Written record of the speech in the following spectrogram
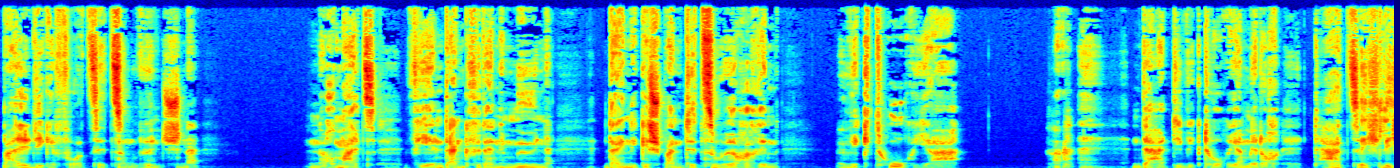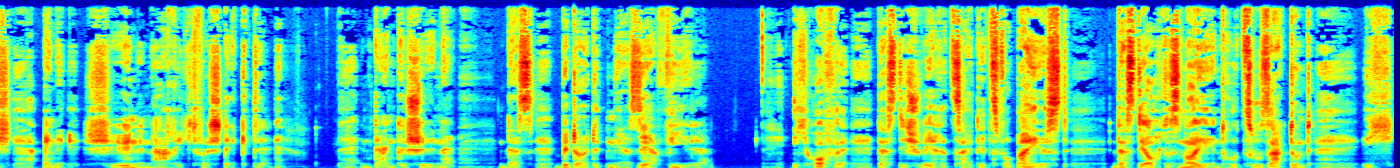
baldige Fortsetzung wünschen. Nochmals vielen Dank für deine Mühen. Deine gespannte Zuhörerin Victoria. Da hat die Victoria mir doch tatsächlich eine schöne Nachricht versteckt. Dankeschön. Das bedeutet mir sehr viel. Ich hoffe, dass die schwere Zeit jetzt vorbei ist, dass dir auch das neue Intro zusagt und ich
